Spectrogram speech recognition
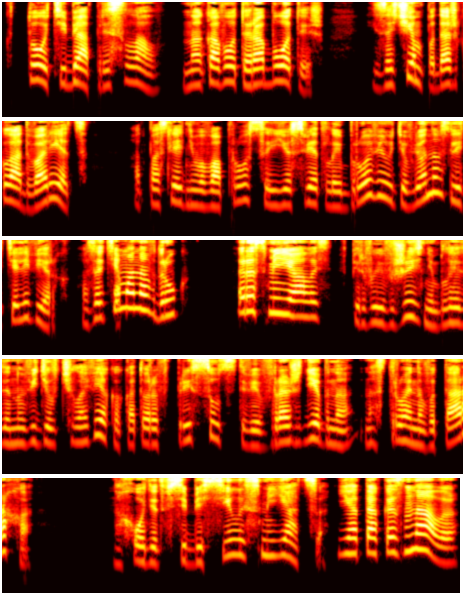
«Кто тебя прислал? На кого ты работаешь? И зачем подожгла дворец?» От последнего вопроса ее светлые брови удивленно взлетели вверх, а затем она вдруг рассмеялась. Впервые в жизни Блейден увидел человека, который в присутствии враждебно настроенного Тарха находит в себе силы смеяться. «Я так и знала,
